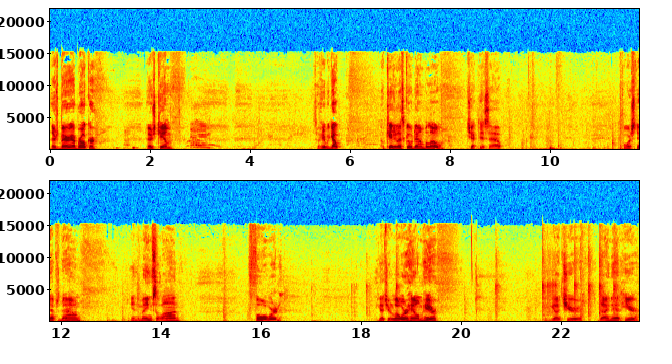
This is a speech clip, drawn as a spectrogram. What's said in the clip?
There's Barry, our broker. There's Kim. Hey. So here we go. Okay, let's go down below. Check this out. Four steps down in the main salon. Forward. You got your lower helm here. You got your dinette here.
